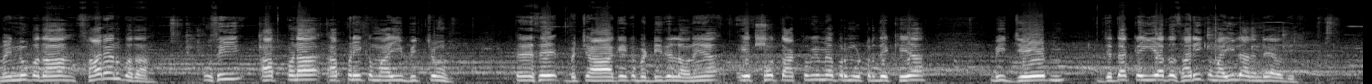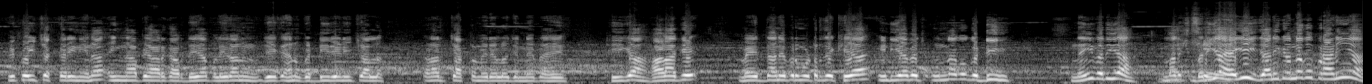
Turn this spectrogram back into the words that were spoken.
ਮੈਨੂੰ ਪਤਾ ਸਾਰਿਆਂ ਨੂੰ ਪਤਾ ਤੁਸੀਂ ਆਪਣਾ ਆਪਣੀ ਕਮਾਈ ਵਿੱਚੋਂ ਪੈਸੇ ਬਚਾ ਕੇ ਕਬੱਡੀ ਤੇ ਲਾਉਨੇ ਆ। ਇੱਥੋਂ ਤੱਕ ਵੀ ਮੈਂ ਪ੍ਰਮੋਟਰ ਦੇਖੇ ਆ ਵੀ ਜੇ ਜਿੱਦਾਂ ਕਈ ਆ ਤਾਂ ਸਾਰੀ ਕਮਾਈ ਲਾ ਦਿੰਦੇ ਆ ਉਹਦੀ ਵੀ ਕੋਈ ਚੱਕਰ ਹੀ ਨਹੀਂ ਨਾ ਇੰਨਾ ਪਿਆਰ ਕਰਦੇ ਆ ਪਲੇਅਰਾਂ ਨੂੰ ਜੇ ਕਿਸੇ ਨੂੰ ਗੱਡੀ ਦੇਣੀ ਚੱਲ ਕਹਣਾ ਚੱਕ ਮੇਰੇ ਲੋ ਜਿੰਨੇ ਪੈਸੇ। ਠੀਕ ਆ ਹਾਲਾਂਕਿ ਮੈਂ ਇਦਾਂ ਦੇ ਪ੍ਰਮੋਟਰ ਦੇਖੇ ਆ ਇੰਡੀਆ ਵਿੱਚ ਉਹਨਾਂ ਕੋ ਗੱਡੀ ਨਹੀਂ ਵਧੀਆ। ਮਤਲਬ ਵਧੀਆ ਹੈਗੀ ਯਾਨੀ ਕਿ ਉਹਨਾਂ ਕੋ ਪੁਰਾਣੀ ਆ।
